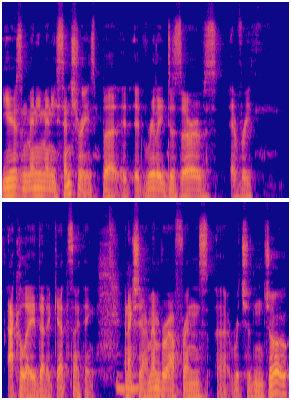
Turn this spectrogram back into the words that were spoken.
years and many, many centuries, but it, it really deserves every accolade that it gets, I think. Mm-hmm. And actually, I remember our friends, uh, Richard and Joe,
